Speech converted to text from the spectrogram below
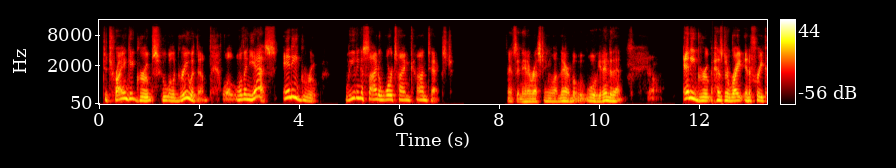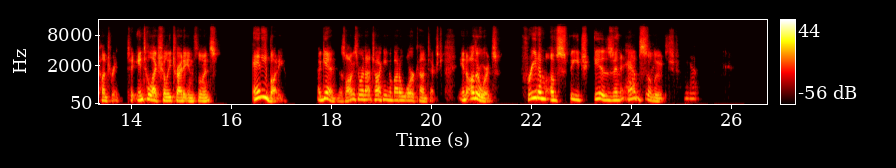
to try and get groups who will agree with them, well, well then yes, any group, leaving aside a wartime context. That's an interesting one there, but we'll get into that. Any group has a right in a free country to intellectually try to influence anybody. Again, as long as we're not talking about a war context. In other words, freedom of speech is an absolute. Yeah.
